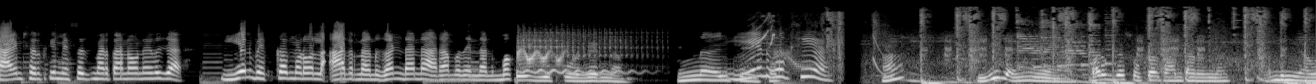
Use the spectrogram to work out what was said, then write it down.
ಟೈಮ್ ಸರ್ತಿ ಮೆಸೇಜ್ ಮಾಡ್ತಾನ ಅವ್ನ ನನಗ ಏನ್ ಬೇಕಾದ್ ಮಾಡವಲ್ಲ ಆದ್ರ ನನ್ ಗಂಡ ನಾ ಆರಾಮದೇ ನನ್ ಮಕ್ಳು ಕುಡ್ದೇನ್ ನಾನು? ಇನ್ನ ಐತಿ ಏನ್ ಹೋಗ್ಸಿ? ಹಾ? ಈಗ ಹೊರಗೆ ಸುಖ ಕಾಣ್ತಾರಲ್ಲ. ಅದನ್ನ ಯಾವ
